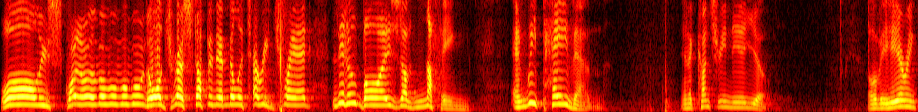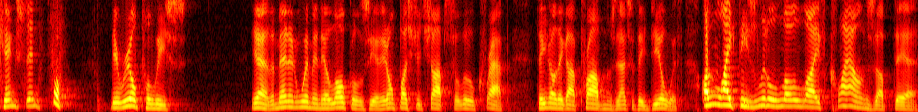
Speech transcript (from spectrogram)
All these all dressed up in their military drag, little boys of nothing. And we pay them in a country near you. Over here in Kingston, phew, they're real police. Yeah, the men and women, they're locals here. They don't bust your chops for little crap. They know they got problems, and that's what they deal with. Unlike these little low-life clowns up there,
